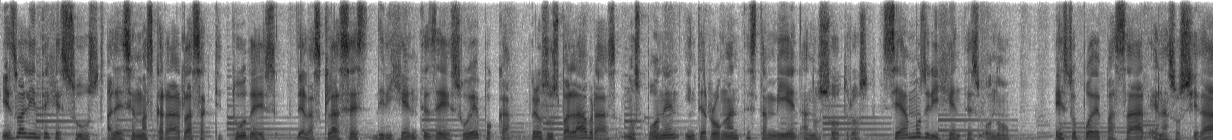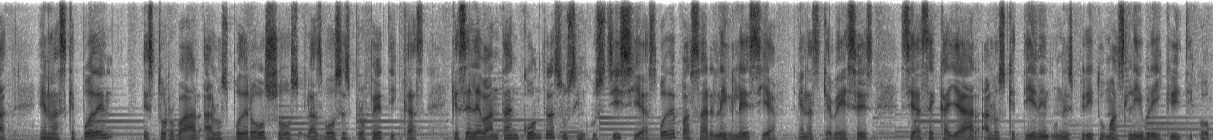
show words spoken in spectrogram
Es valiente Jesús al desenmascarar las actitudes de las clases dirigentes de su época, pero sus palabras nos ponen interrogantes también a nosotros, seamos dirigentes o no. Esto puede pasar en la sociedad, en las que pueden estorbar a los poderosos las voces proféticas que se levantan contra sus injusticias. Puede pasar en la iglesia, en las que a veces se hace callar a los que tienen un espíritu más libre y crítico,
